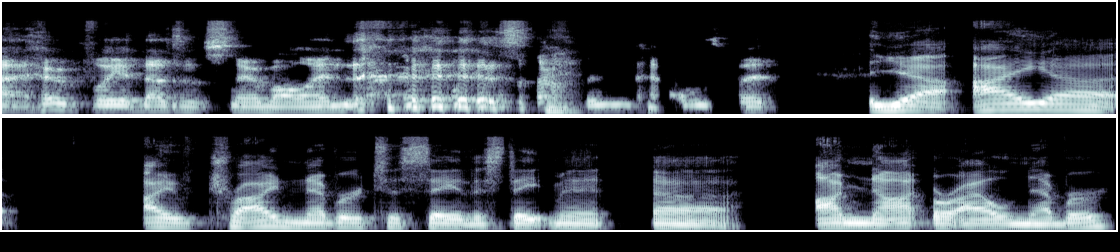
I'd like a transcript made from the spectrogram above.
uh, hopefully it doesn't snowball into something else. But yeah, I uh, I've tried never to say the statement uh, "I'm not" or "I'll never"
